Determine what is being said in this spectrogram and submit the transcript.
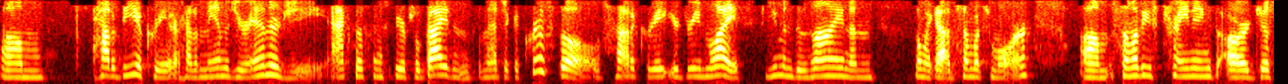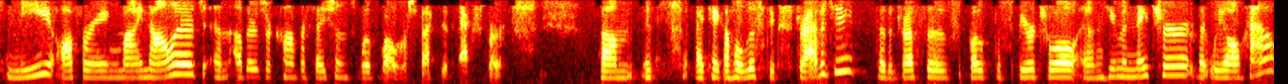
um, how to be a creator, how to manage your energy, accessing spiritual guidance, the magic of crystals, how to create your dream life, human design, and oh my God, so much more. Um, some of these trainings are just me offering my knowledge, and others are conversations with well-respected experts. Um, it's I take a holistic strategy that addresses both the spiritual and human nature that we all have,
